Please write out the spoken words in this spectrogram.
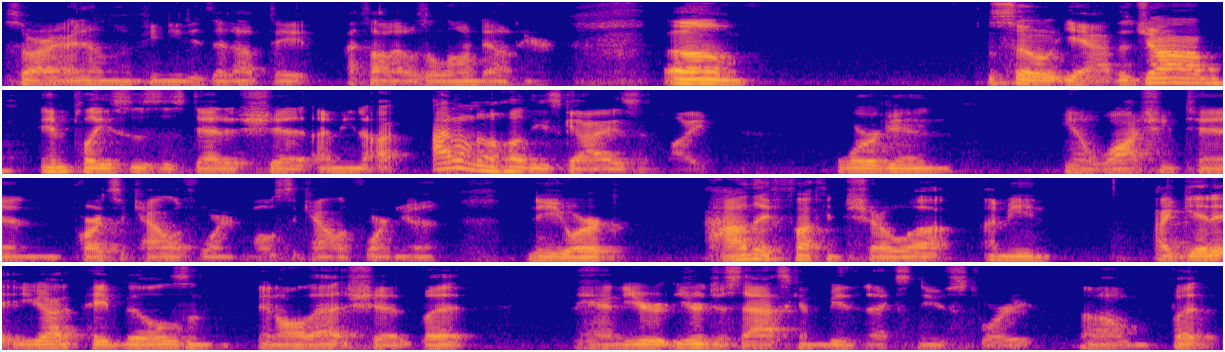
Sorry, I don't know if you needed that update. I thought I was alone down here. Um, so yeah, the job in places is dead as shit. I mean, I, I don't know how these guys in like Oregon, you know, Washington, parts of California, most of California, New York, how they fucking show up. I mean, I get it, you got to pay bills and, and all that shit, but man, you're you're just asking to be the next news story. Um, but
